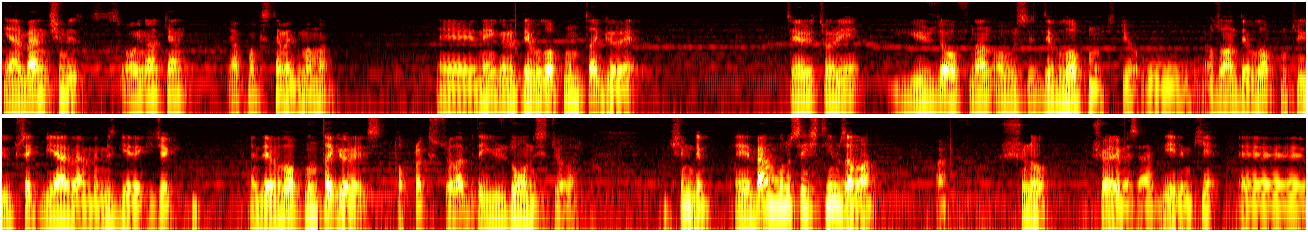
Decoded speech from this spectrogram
Yani ben şimdi oynarken yapmak istemedim ama e, neye göre? Development'a göre Territory yüzde of non-overseas development diyor. Oo, o zaman development'ı yüksek bir yer vermemiz gerekecek. Yani development'a göre toprak istiyorlar. Bir de yüzde on istiyorlar. Şimdi e, ben bunu seçtiğim zaman bak şunu Şöyle mesela diyelim ki e,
